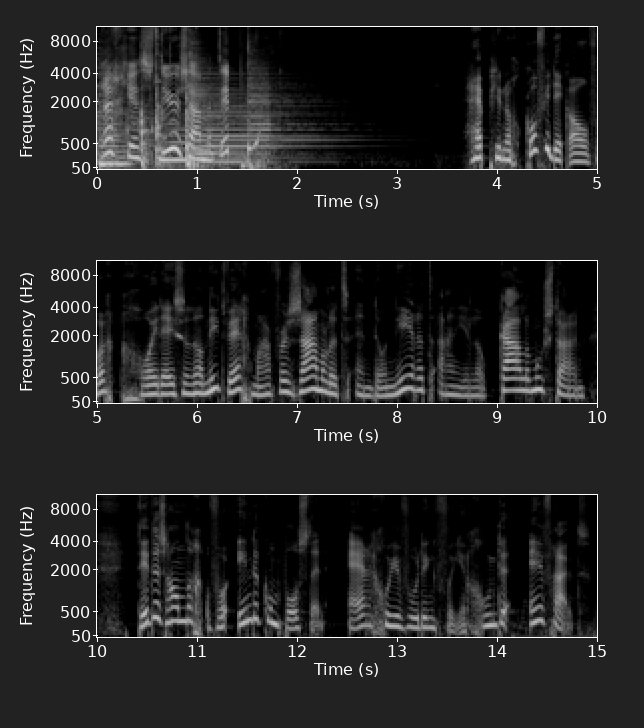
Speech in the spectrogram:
Rechtjes duurzame tip. Heb je nog koffiedik over? Gooi deze dan niet weg, maar verzamel het en doneer het aan je lokale moestuin. Dit is handig voor in de compost en erg goede voeding voor je groente en je fruit.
